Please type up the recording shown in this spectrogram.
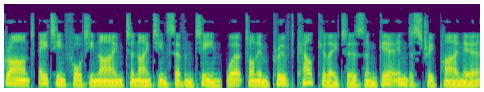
Grant (1849–1917) worked on improved calculators and gear industry pioneer.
